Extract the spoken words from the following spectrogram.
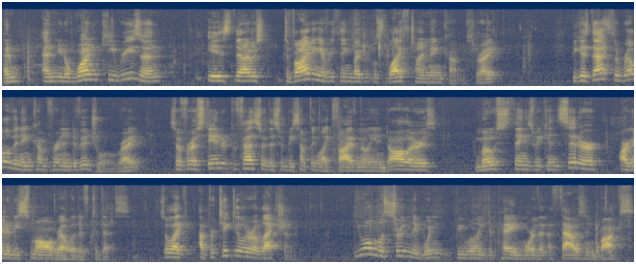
And and you know one key reason is that I was dividing everything by people's lifetime incomes, right? Because that's the relevant income for an individual, right? So for a standard professor, this would be something like $5 million. Most things we consider are going to be small relative to this. So like a particular election, you almost certainly wouldn't be willing to pay more than a thousand bucks,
